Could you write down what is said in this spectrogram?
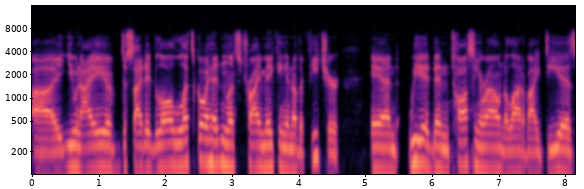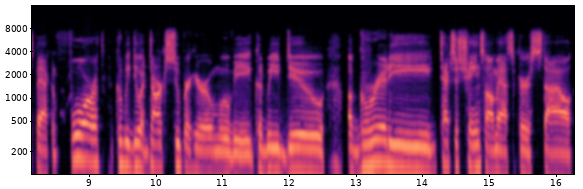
uh, you and I have decided, well, let's go ahead and let's try making another feature. And we had been tossing around a lot of ideas back and forth. Could we do a dark superhero movie? Could we do a gritty Texas Chainsaw Massacre style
